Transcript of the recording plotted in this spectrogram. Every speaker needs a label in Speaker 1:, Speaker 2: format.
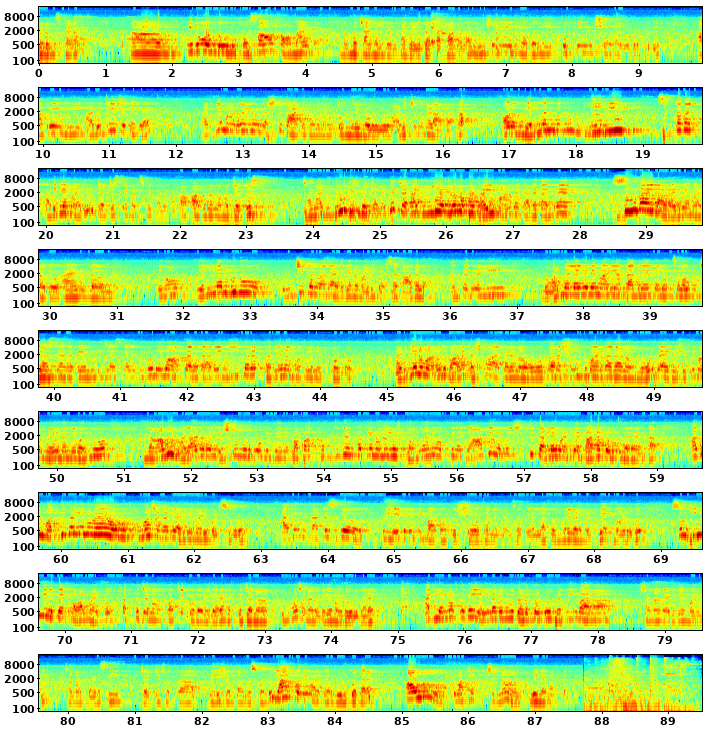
Speaker 1: ಎಲ್ರಿಗೂ ನಮಸ್ಕಾರ. ಇದು ಒಂದು ಹೊಸ ಫಾರ್ಮ್ಯಾಟ್ ನಮ್ಮ ಚಾನೆಲ್ಗೆ ಅಂತ ಹೇಳಿದ್ರೆ ತಪ್ಪಾಗಲ್ಲ ಯೂಶಲಿ ಮೊಬೈಲಿ ಕುಕ್ಕಿಂಗ್ ಶೋನ ನೋಡಿರ್ತೀವಿ. ಆದರೆ ಇಲ್ಲಿ ಅಡುಗೆ ಜೊತೆಗೆ ಅಡುಗೆ ಮಾಡೋರಿಗೆ ಒಂದಷ್ಟು ಕಾಟಗಳು, ತೊಂದರೆಗಳು, ಅಡಚಣೆಗಳಾದಾಗ ಅವರದ್ದು ಎಲ್ಲವನ್ನೂ ಮೀರಿ ಸಕ್ಕದಾಗಿ ಅಡುಗೆ ಮಾಡಿ ಜಡ್ಜಸ್ಗೆ ಬಡಿಸ್ಬೇಕಾಗತ್ತೆ. ಪಾಪ ಅದನ್ನು ನಮ್ಮ ಜಡ್ಜಸ್ ಚೆನ್ನಾಗಿದ್ರೂ ತಿನ್ಬೇಕಾಗತ್ತೆ, ಚೆನ್ನಾಗಿ ಇಲ್ಲಿ ಆದ್ರೂ ಪಾಪ ಟ್ರೈ ಮಾಡಬೇಕಾಗತ್ತೆ. ಅಂದರೆ ಸುಲಭ ಇಲ್ಲ ಅವ್ರು ಅಡುಗೆ ಮಾಡೋದು. ಆ್ಯಂಡ್ ಏನೋ ಎಲ್ಲರಿಗೂ ರುಚಿಕರವಾದ ಅಡುಗೆನ ಮಾಡಿ ಬಡ್ಸೋಕ್ಕಾಗಲ್ಲ. ಅಂಥದ್ರಲ್ಲಿ ನಾರ್ಮಲ್ ಆಗೇನೆ ಮಾಡಿ ಅಂತ ಅಂದರೆ ಕೆಲವೊಂದು ಸಲ ಉಪ್ಪು ಜಾಸ್ತಿ ಆಗುತ್ತೆ, ಹುಳಿ ಜಾಸ್ತಿ ಆಗುತ್ತೆ, ಇನ್ನೊಂದೇನೋ ಆಗ್ತಾ ಇರುತ್ತೆ. ಆದರೆ ಈ ಥರ ತರಲೆ ನನ್ನ ಮಕ್ಕಳನ್ನ ಇಟ್ಕೊಂಡು ಅಡುಗೆನ ಮಾಡೋದು ಭಾಳ ಕಷ್ಟ. ಯಾಕಂದರೆ ನಾವು ಹೋಗಾರ ಶೂಟ್ ಮಾಡಿದಾಗ ನಾವು ನೋಡ್ತಾ ಇದ್ವಿ. ಶ್ರುತಿ ಮ್ಯಾಮ್ ಹೇಳ್ದಂಗೆ ಒಂದು ನಾವು ನಗಾಡೋದ್ರಲ್ಲಿ ಎಷ್ಟು ಮುಳುಗೋಗಿದ್ದೇನೆ ಪಾಪ ಕುಕ್ಗಳ ಬಗ್ಗೆ ನಮಗೆ ಎಷ್ಟು ಗಮನನೇ ಹೋಗ್ತಿಲ್ಲ. ಯಾಕೆ ಇವರೆಲ್ಲ ಇಷ್ಟು ತರಲೆ ಮಾಡ್ತಿದ್ದಾರೆ ಕಾಟ ಕೊಡ್ತಿದ್ದಾರೆ ಅಂತ. ಅದ್ರ ಮಧ್ಯದಲ್ಲೂ ಅವರು ತುಂಬ ಚೆನ್ನಾಗಿ ಅಡುಗೆ ಮಾಡಿ ಬಡಿಸಿದ್ರು. I think that is the creativity part of the show ಅಂತ ನನಗೆ ಅನ್ಸುತ್ತೆ. ಎಲ್ಲ ತೊಂದರೆಗಳ ಮಧ್ಯೆ ಮಾಡೋದು. ಸೊ ಹಿಂಗಿರುತ್ತೆ ಫಾರ್ಮ್ಯಾಟು ಹತ್ತು ಜನ ಕೊಟ್ಲೆ ಕೊಡೋರಿದ್ದಾರೆ, ಹತ್ತು ಜನ ತುಂಬ ಚೆನ್ನಾಗಿ ಅಡುಗೆ ಮಾಡೋರಿದ್ದಾರೆ. ಅದು ಎಲ್ಲ ಎಲ್ಲವನ್ನೂ ತಡ್ಕೊಂಡು ಪ್ರತಿ ವಾರ ಚೆನ್ನಾಗಿ ಅಡುಗೆ ಮಾಡಿ, ಚೆನ್ನಾಗಿ ಬಡಿಸಿ ಜಡ್ಜಸ್ ಹತ್ರ ದೇಶ ಅಂತ ಅನ್ನಿಸ್ಕೊಂಡು ಯಾರು ಕೊನೆ ವಾರದವ್ರಿಗೆ ಉಳ್ಕೋತಾರೆ, ಅವರು ಹೋಟ್ಲೆ ಕಿಚನ್ನ ವಿನ್ನರ್ ಆಗ್ತಾರೆ.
